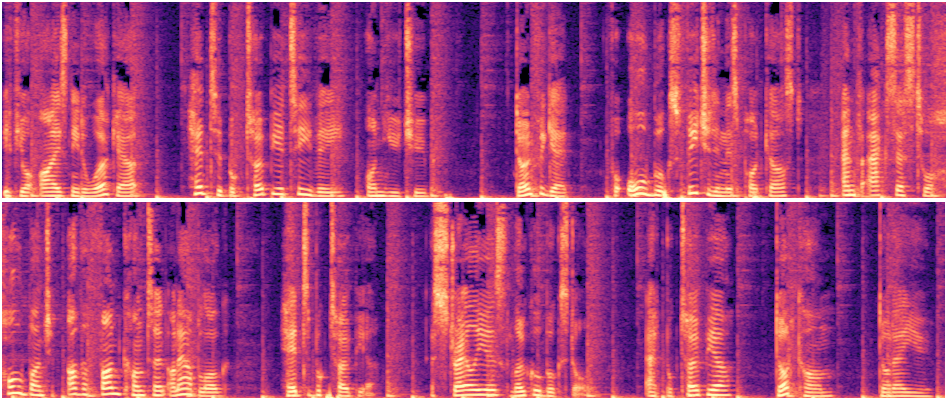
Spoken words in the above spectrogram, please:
if your eyes need a workout, head to Booktopia TV on YouTube. Don't forget, for all books featured in this podcast, and for access to a whole bunch of other fun content on our blog, head to Booktopia, Australia's local bookstore, at booktopia.com.au.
